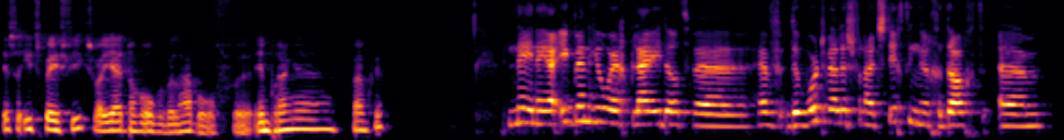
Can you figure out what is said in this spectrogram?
is er iets specifieks waar jij het nog over wil hebben of inbrengen, Femke? Nee, nou ja, ik ben heel erg blij dat we. Er wordt wel eens vanuit stichtingen gedacht. Um,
